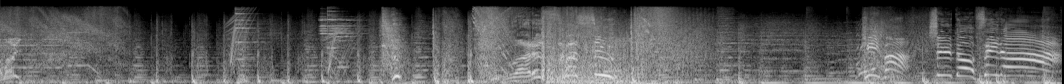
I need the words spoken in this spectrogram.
甘い！ワルスマッシュキーパーシュートを防いだ！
